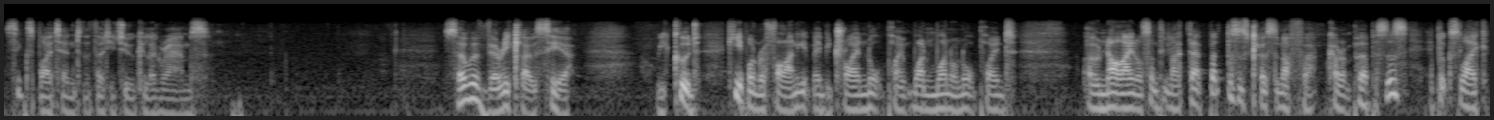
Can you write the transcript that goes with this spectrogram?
6 by 10 to the 32 kilograms. So we're very close here. We could keep on refining it, maybe try 0.11 or 0.09 or something like that, but this is close enough for current purposes. It looks like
